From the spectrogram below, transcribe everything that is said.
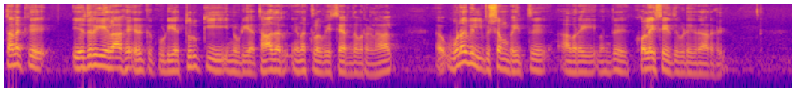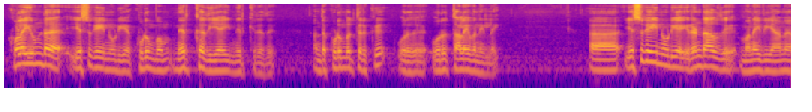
தனக்கு எதிரிகளாக இருக்கக்கூடிய துருக்கியினுடைய தாதர் இனக்குழுவை சேர்ந்தவர்களால் உணவில் விஷம் வைத்து அவரை வந்து கொலை செய்து விடுகிறார்கள். கொலையுண்ட இயேசுகையினுடைய குடும்பம் நெற்கதியாய் நிற்கிறது. அந்த குடும்பத்திற்கு ஒரு ஒரு தலைவன் இல்லை. ஆஹ், யசுகையினுடைய இரண்டாவது மனைவியான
